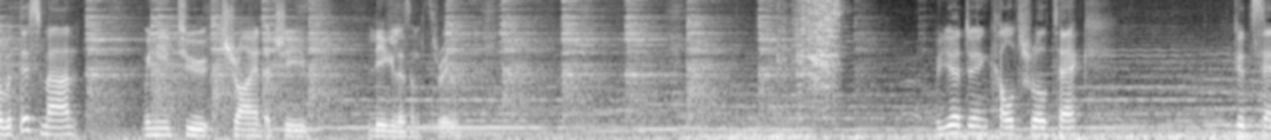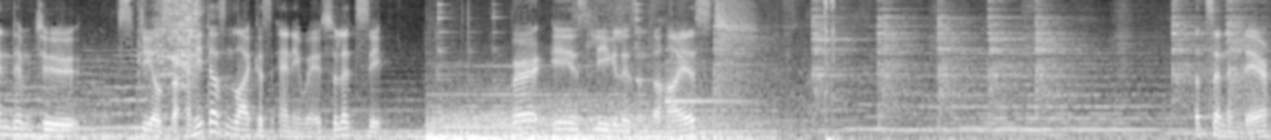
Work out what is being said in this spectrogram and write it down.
So with this man, we need to try and achieve legalism 3. You're doing cultural tech. Could send him to steal stuff, and he doesn't like us anyway, so let's see. Where is legalism the highest? Let's send him there.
